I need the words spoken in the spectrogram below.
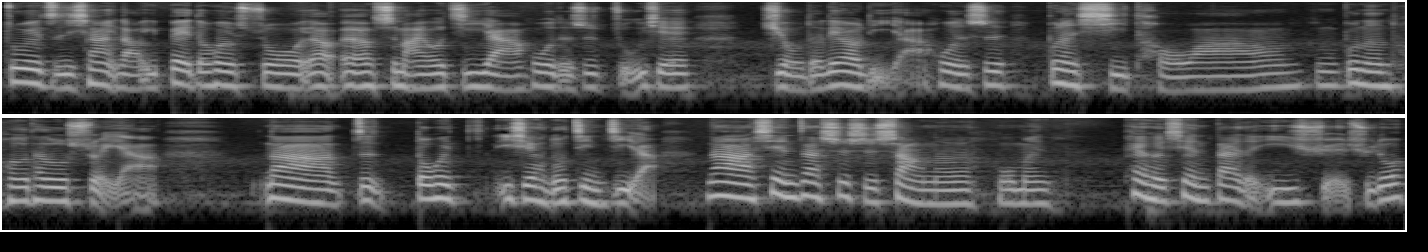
坐月子，像老一辈都会说要要吃麻油鸡呀、或者是煮一些酒的料理啊，或者是不能洗头啊，不能喝太多水呀、那这都会一些很多禁忌啊。那现在事实上呢，我们配合现代的医学，许多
